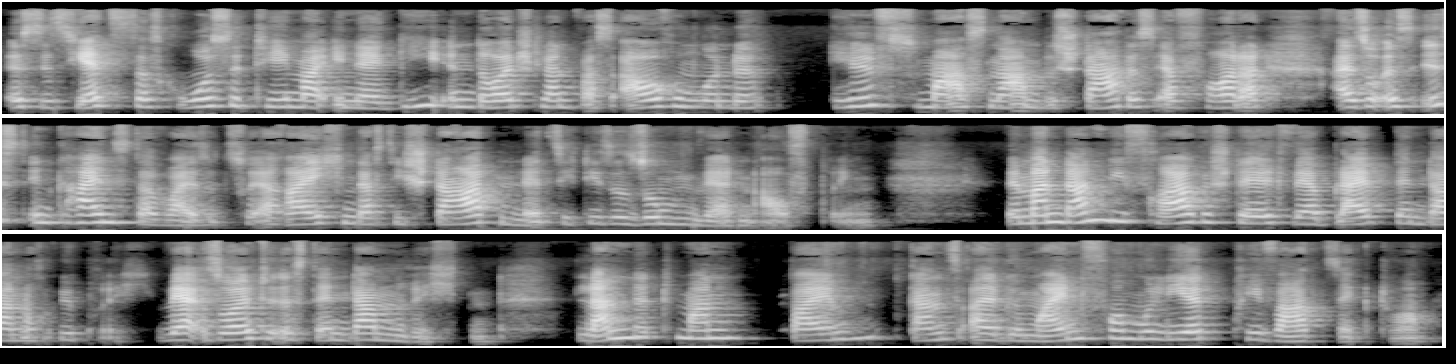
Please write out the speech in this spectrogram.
Es ist jetzt das große Thema Energie in Deutschland, was auch im Grunde Hilfsmaßnahmen des Staates erfordert. Also es ist in keinster Weise zu erreichen, dass die Staaten letztlich diese Summen werden aufbringen. Wenn man dann die Frage stellt, wer bleibt denn da noch übrig? Wer sollte es denn dann richten? Landet man beim ganz allgemein formuliert Privatsektor.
